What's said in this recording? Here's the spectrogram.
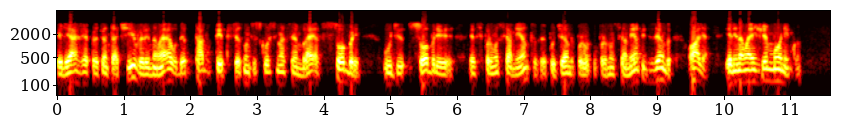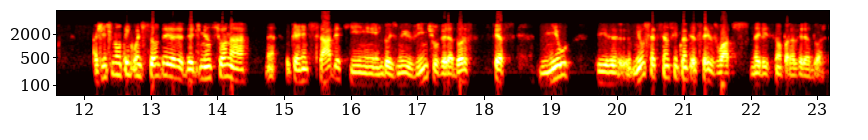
ele é representativo, ele não é. O deputado Pepe fez um discurso na Assembleia sobre o sobre esse pronunciamento, repudiando o pronunciamento e dizendo, olha, ele não é hegemônico. A gente não tem condição de, de dimensionar. Né? O que a gente sabe é que em 2020 o vereador fez mil, 1.756 votos na eleição para vereador.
